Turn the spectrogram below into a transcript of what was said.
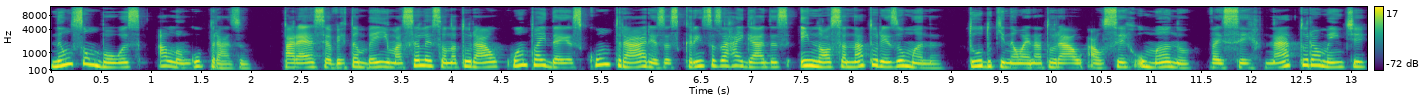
não são boas a longo prazo. Parece haver também uma seleção natural quanto a ideias contrárias às crenças arraigadas em nossa natureza humana. Tudo que não é natural ao ser humano vai ser naturalmente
